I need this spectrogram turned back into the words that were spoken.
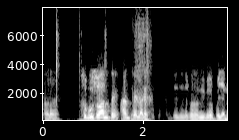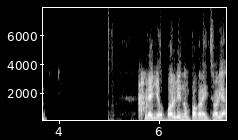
La verdad. Eso puso antes, antes la pero pues ya no. Mira, yo volviendo un poco a la historia,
